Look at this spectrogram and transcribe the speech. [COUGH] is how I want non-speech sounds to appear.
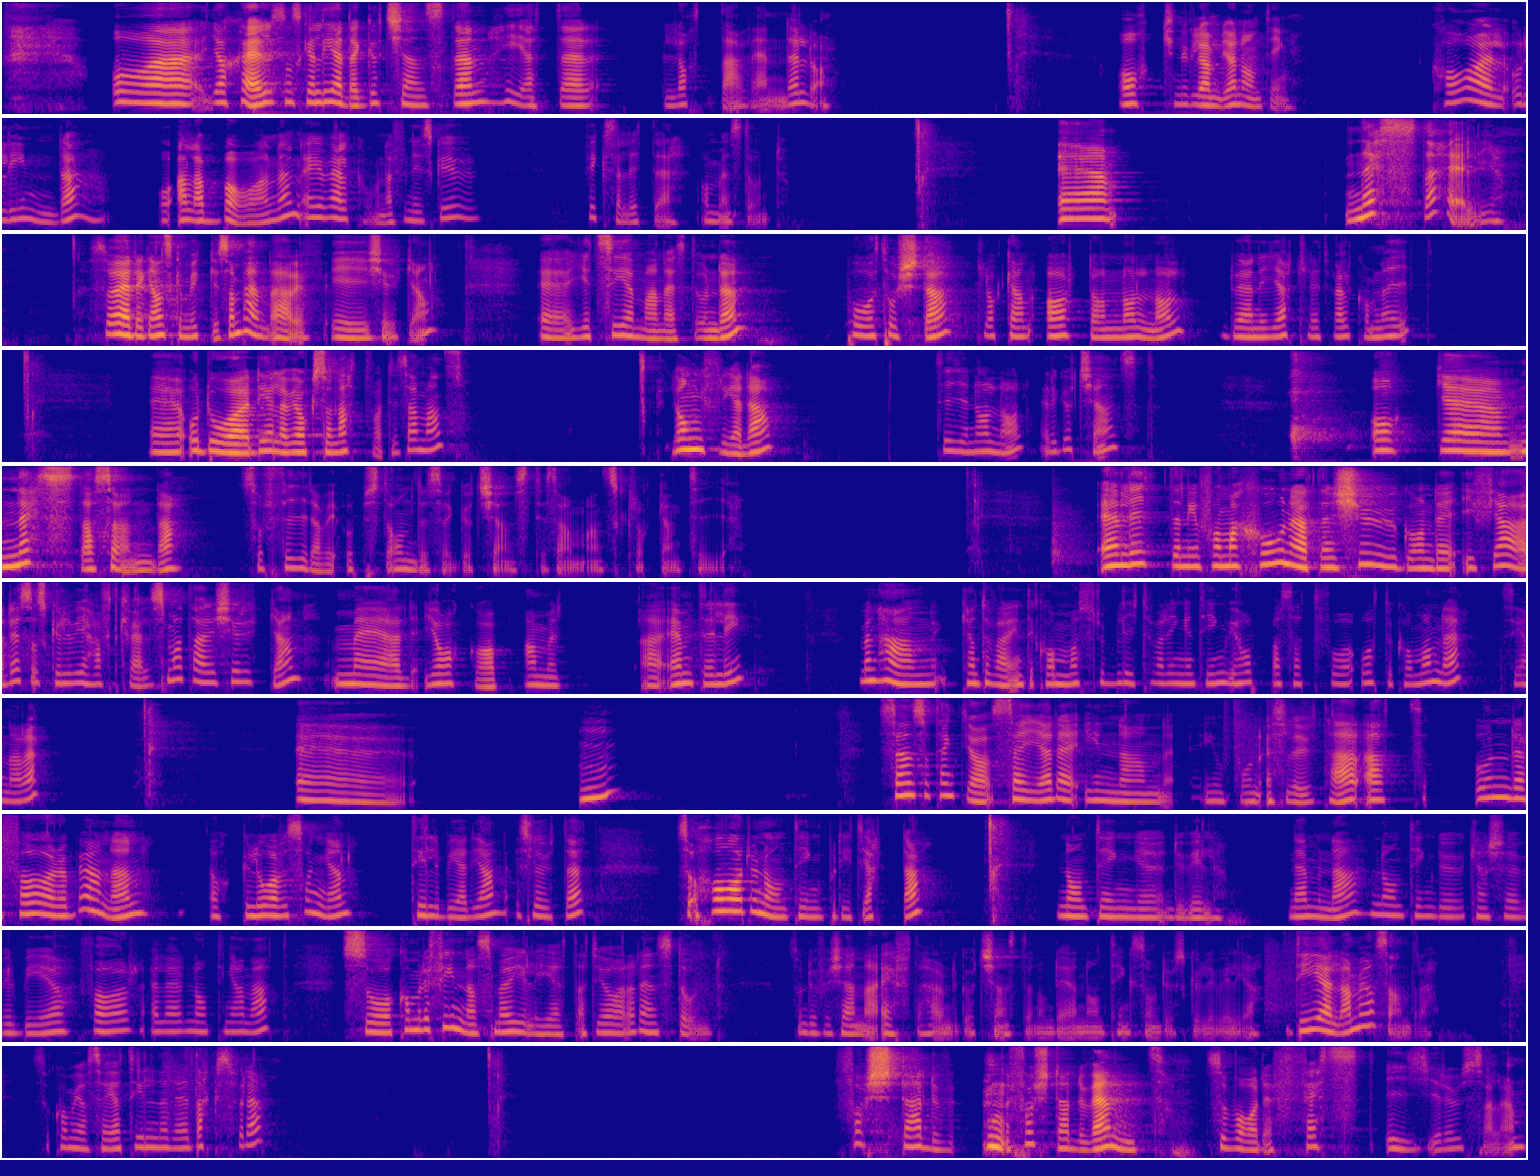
[LAUGHS] och eh, jag själv som ska leda gudstjänsten heter Lotta Wendel. Då. Och nu glömde jag någonting. Karl och Linda och alla barnen är ju välkomna för ni ska ju fixa lite om en stund. Eh, nästa helg så är det ganska mycket som händer här i kyrkan. Eh, på torsdag klockan 18.00. Då är ni hjärtligt välkomna hit. Eh, och då delar vi också nattvard tillsammans. Långfredag 10.00 är det gudstjänst. Och eh, nästa söndag så firar vi uppståndelsegudstjänst tillsammans klockan 10. En liten information är att den 20 i fjärde så skulle vi haft kvällsmat här i kyrkan med Jakob äh, Emterlind. Men han kan tyvärr inte komma så det blir tyvärr ingenting. Vi hoppas att få återkomma om det senare. Eh, mm. Sen så tänkte jag säga det innan infon är slut här att under förebönen och lovsången, tillbedjan i slutet, så har du någonting på ditt hjärta, någonting eh, du vill nämna, någonting du kanske vill be för eller någonting annat, så kommer det finnas möjlighet att göra det en stund som du får känna efter här under gudstjänsten om det är någonting som du skulle vilja dela med oss andra. Så kommer jag säga till när det är dags för det. Första, adv [CLEARS THROAT] första advent så var det fest i Jerusalem.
